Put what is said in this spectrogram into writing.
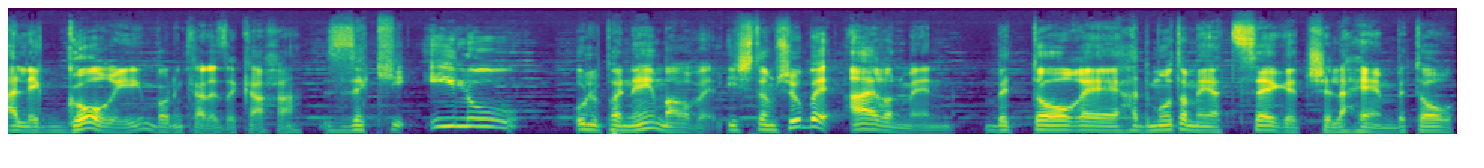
האלגורי, בוא נקרא לזה ככה, זה כאילו אולפני מרוויל השתמשו באיירון מן בתור אה, הדמות המייצגת שלהם, בתור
